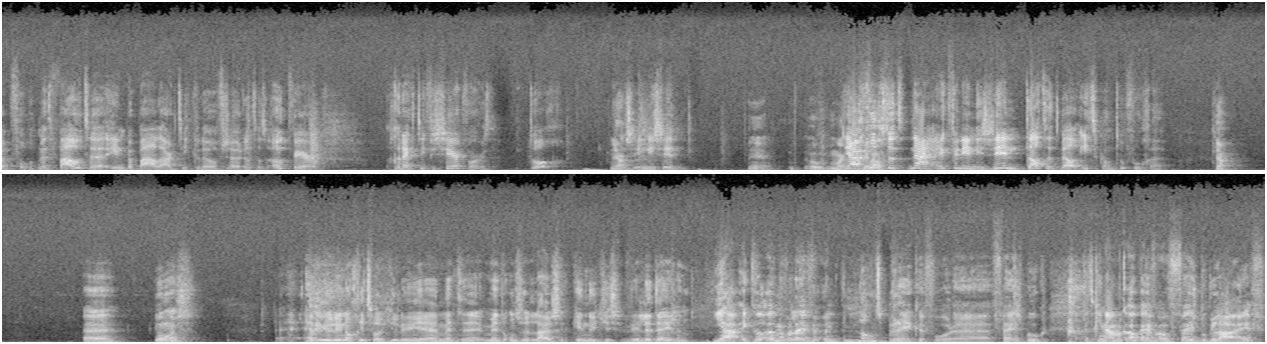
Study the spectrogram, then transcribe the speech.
bijvoorbeeld met fouten in bepaalde artikelen of zo, dat dat ook weer gerectificeerd wordt. Toch? Ja. Dus in die zin. Ja, oh, ja, voegt het. Nou, ik vind in die zin dat het wel iets kan toevoegen. Eh, jongens, eh, hebben jullie nog iets wat jullie eh, met, met onze luisterkindertjes willen delen? Ja, ik wil ook nog wel even een, lans breken voor eh, Facebook. Het ging namelijk ook even over Facebook Live.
